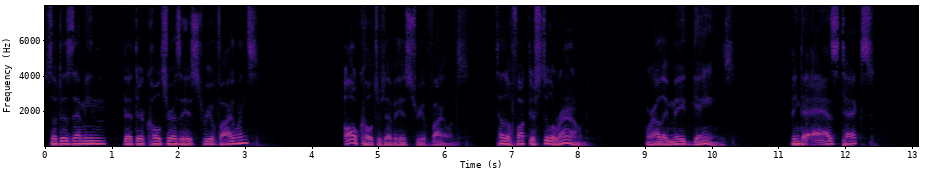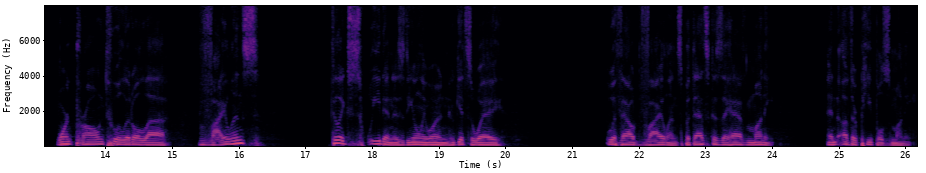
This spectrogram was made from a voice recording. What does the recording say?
So, does that mean that their culture has a history of violence? All cultures have a history of violence. It's how the fuck they're still around, or how they made gains. I think the Aztecs weren't prone to a little uh, violence. I feel like Sweden is the only one who gets away without violence, but that's because they have money and other people's money.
